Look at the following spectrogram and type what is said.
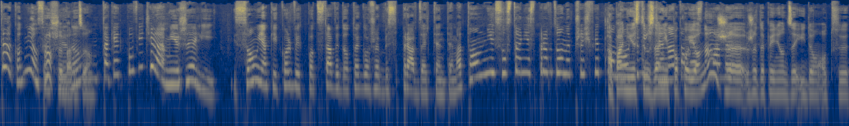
Tak, odniosę Proszę się. bardzo. No, tak jak powiedziałam, jeżeli są jakiekolwiek podstawy do tego, żeby sprawdzać ten temat, to on niech zostanie sprawdzony, prześwietlony. A pani jest tym zaniepokojona, mamy- że, że te pieniądze idą od y,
